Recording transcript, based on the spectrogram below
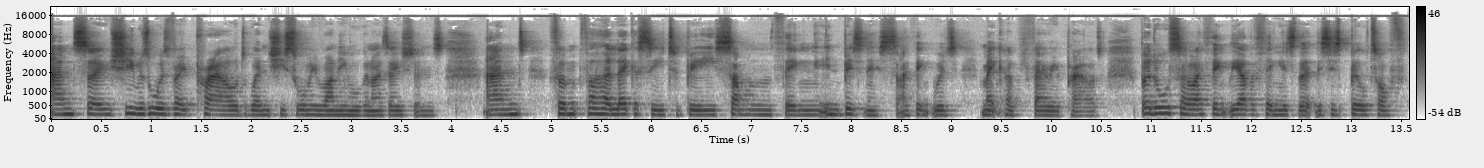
And so she was always very proud when she saw me running organisations. And for, for her legacy to be something in business, I think would make her very proud. But also, I think the other thing is that this is built off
